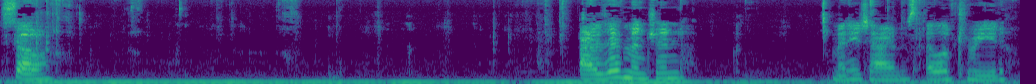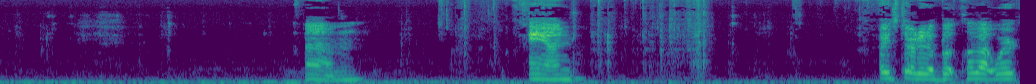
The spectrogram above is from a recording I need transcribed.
So, as I've mentioned many times, I love to read. Um, and I started a book club at work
